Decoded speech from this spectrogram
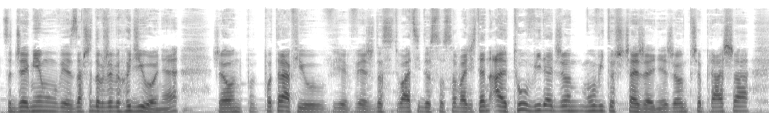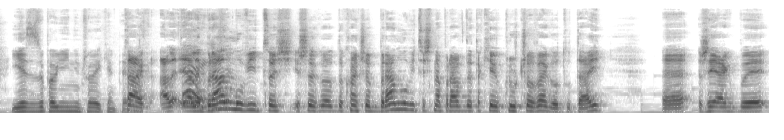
co Jamiemu, wiesz, zawsze dobrze wychodziło, nie? Że on potrafił, wiesz, do sytuacji dostosować ten, ale tu widać, że on mówi to szczerze, nie? Że on przeprasza i jest zupełnie innym człowiekiem teraz. Tak, ale, tak, ale Bran że... mówi coś, jeszcze go dokończę, Bran mówi coś naprawdę takiego kluczowego tutaj, e, że jakby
